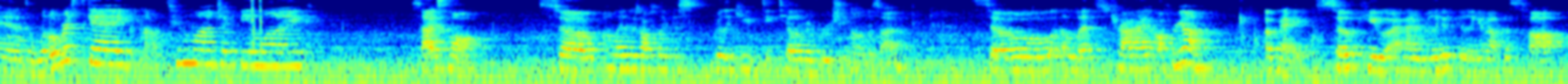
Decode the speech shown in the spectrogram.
And it's a little risque, but not too much, I feel like. Size small. So, oh, and there's also like this really cute detailing of ruching on the side. So let's try all three on. Okay, so cute. I had a really good feeling about this top.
